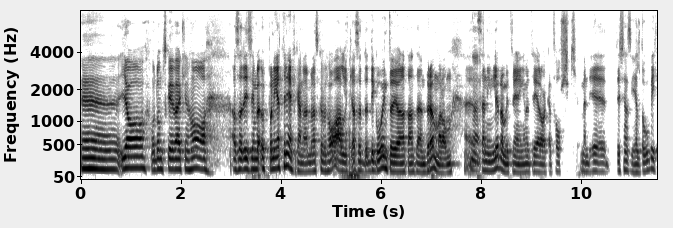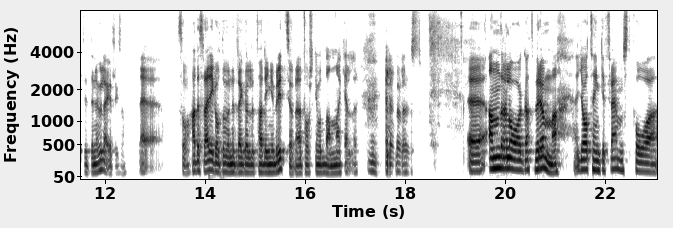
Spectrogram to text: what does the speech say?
Eh, ja, och de ska ju verkligen ha... Alltså det är så himla upp och ner turnering för Kanada, men de ska väl ha all... Alltså det, det går inte att göra något annat än berömma dem. Eh, Nej. sen inleder de i turneringen med tre raka torsk, men det, det känns ju helt oviktigt i nuläget. Liksom. Eh, så. Hade Sverige gått och vunnit det guldet hade ingen brytt sig om den här torsken mot Danmark heller. Mm. Eh, andra lag att berömma. Jag tänker främst på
